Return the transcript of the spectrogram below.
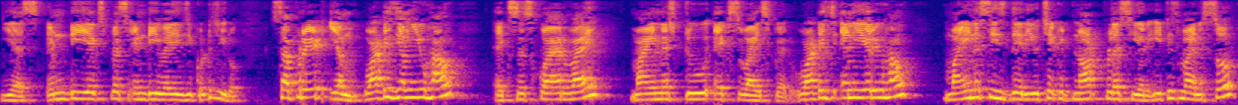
Yes, mdx plus ndy is equal to 0. Separate m. What is m you have? x square y minus 2xy square. What is n here you have? Minus is there. You check it not plus here. It is minus. So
